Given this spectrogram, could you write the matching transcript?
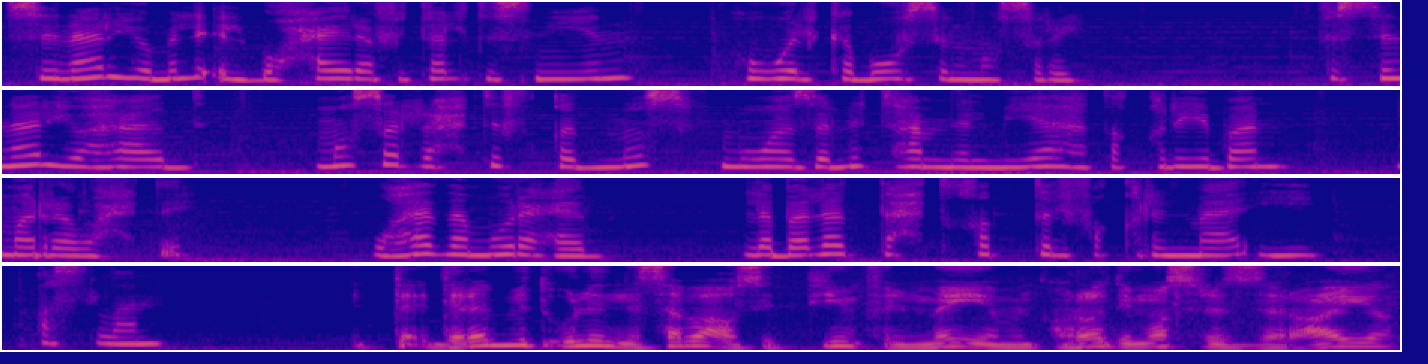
سيناريو ملء البحيرة في ثلاث سنين هو الكابوس المصري. في السيناريو هاد مصر رح تفقد نصف موازنتها من المياه تقريبا مرة واحدة وهذا مرعب لبلد تحت خط الفقر المائي أصلا. التقديرات بتقول إن 67% من أراضي مصر الزراعية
